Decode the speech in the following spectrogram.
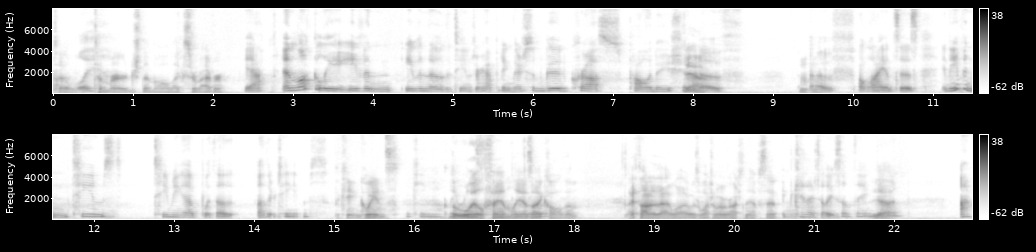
to probably. to merge them all like Survivor. Yeah, and luckily, even even though the teams are happening, there's some good cross pollination Yeah. of Mhm. of alliances, and even teams teaming up with other, other teams. The King and Queens, The king and the royal queens. family, as I call them. I thought of that while I was watching while we were watching the episode. Can I tell you something? Yeah. I'm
